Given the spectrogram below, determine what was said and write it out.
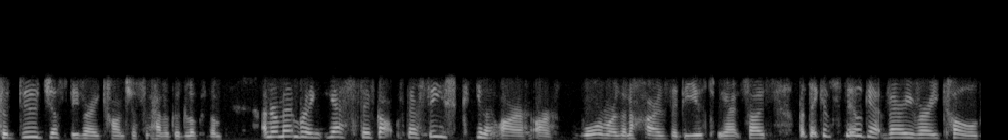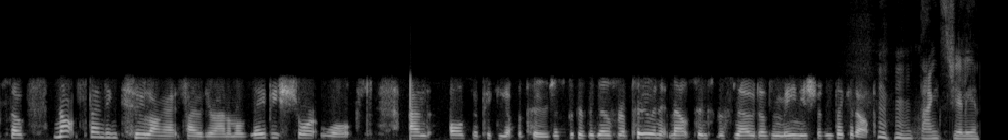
So do just be very conscious and have a good look at them. And remembering, yes, they've got their feet, you know, are, are warmer than ours. They'd be used to being outside, but they can still get very, very cold. So, not spending too long outside with your animals, maybe short walks, and also picking up the poo. Just because they go for a poo and it melts into the snow doesn't mean you shouldn't pick it up. Thanks, Gillian.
